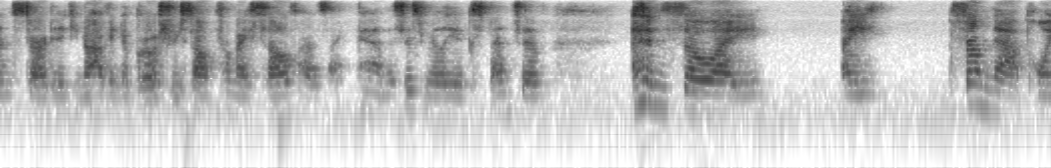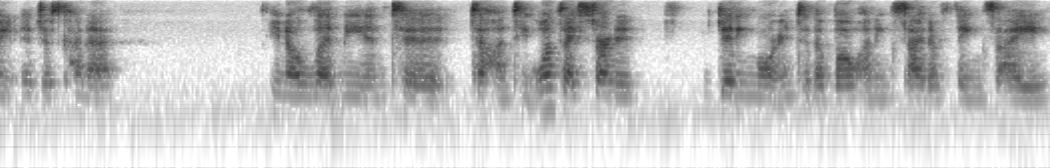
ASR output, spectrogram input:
and started, you know, having to grocery shop for myself, I was like, man, this is really expensive. And so I, I, from that point, it just kind of you know, led me into to hunting. Once I started getting more into the bow hunting side of things, I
